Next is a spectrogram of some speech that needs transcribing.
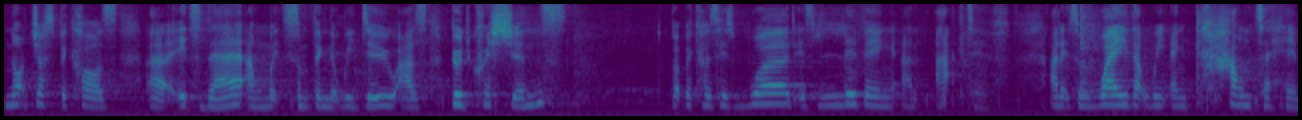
not just because uh, it's there and it's something that we do as good Christians, but because His Word is living and active. And it's a way that we encounter Him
